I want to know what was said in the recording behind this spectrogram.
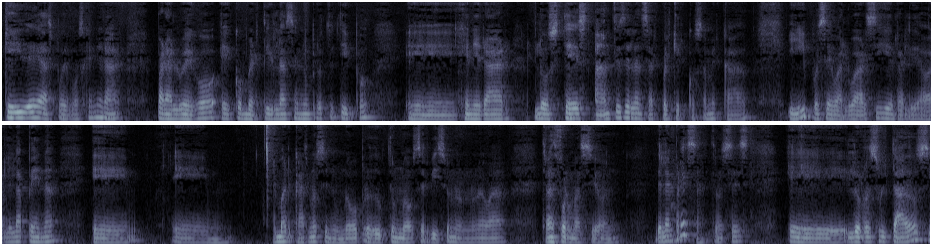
¿qué ideas podemos generar para luego eh, convertirlas en un prototipo, eh, generar los test antes de lanzar cualquier cosa al mercado y pues evaluar si en realidad vale la pena marcarnos en un nuevo producto, un nuevo servicio, una nueva transformación de la empresa. Entonces, eh, los resultados,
